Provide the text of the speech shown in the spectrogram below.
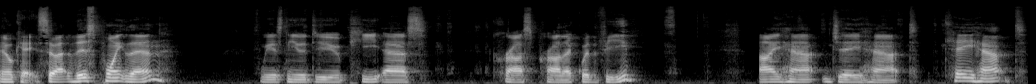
Okay, so at this point then, we just need to do PS cross product with V. I hat, J hat, K hat.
